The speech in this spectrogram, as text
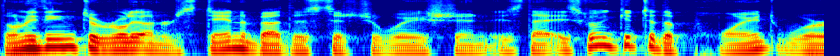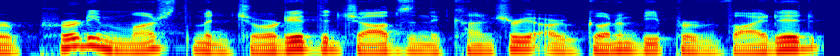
The only thing to really understand about this situation is that it's going to get to the point where pretty much the majority of the jobs in the country are going to be provided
